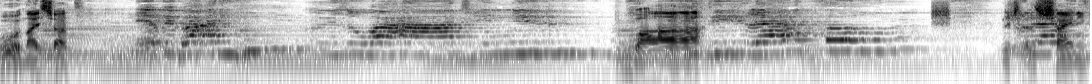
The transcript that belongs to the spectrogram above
Oh, nice shot. Wow. Literally shining.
